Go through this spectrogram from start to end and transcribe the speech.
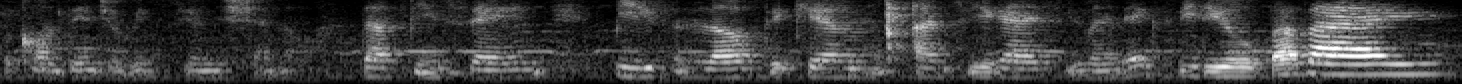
the content you're going to see on this channel. That being said, peace and love, take care and see you guys in my next video. Bye bye.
